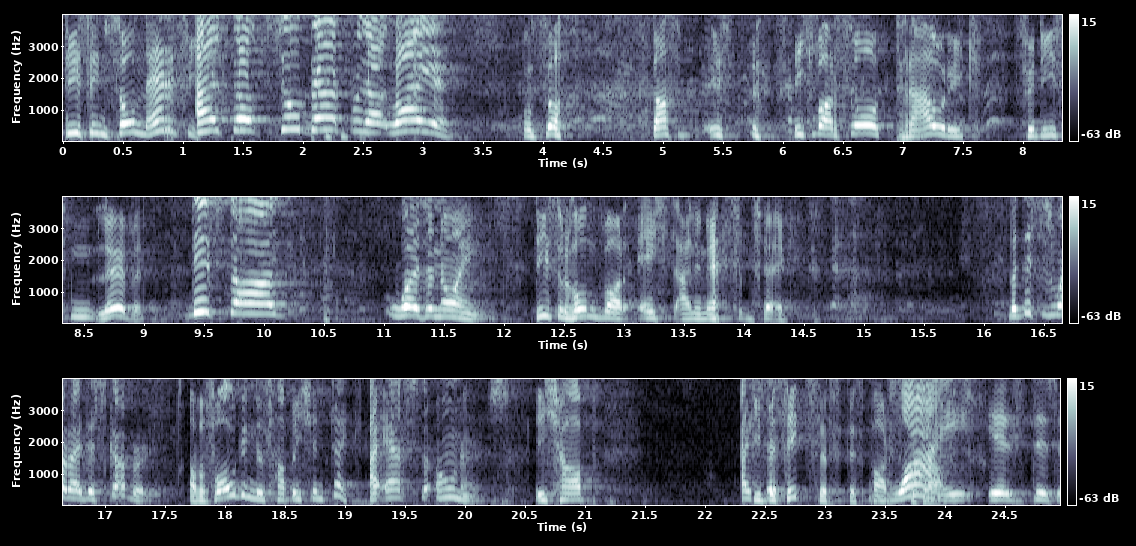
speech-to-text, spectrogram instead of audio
Die sind so nervig. I felt so bad for that lion. Und so, das ist, ich war so traurig für diesen Löwen. This dog was annoying. Dieser Hund war echt eine Nervensäge. But this is what I discovered. Aber Folgendes habe ich entdeckt. I asked the owners. Ich habe die said, Besitzer des Parks why gefragt, is this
